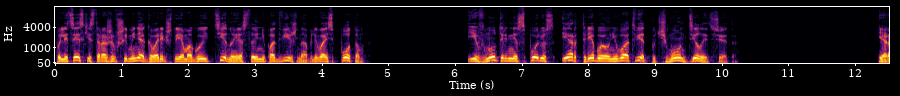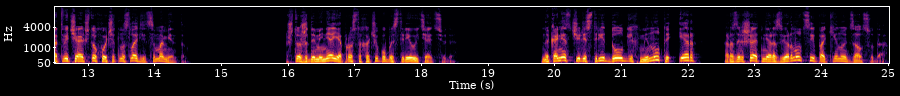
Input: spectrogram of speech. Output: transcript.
Полицейский, стороживший меня, говорит, что я могу идти, но я стою неподвижно, обливаясь потом, и внутренне спорю с Эр, требуя у него ответ, почему он делает все это. Эр отвечает, что хочет насладиться моментом. Что же до меня, я просто хочу побыстрее уйти отсюда. Наконец, через три долгих минуты Эр разрешает мне развернуться и покинуть зал суда.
